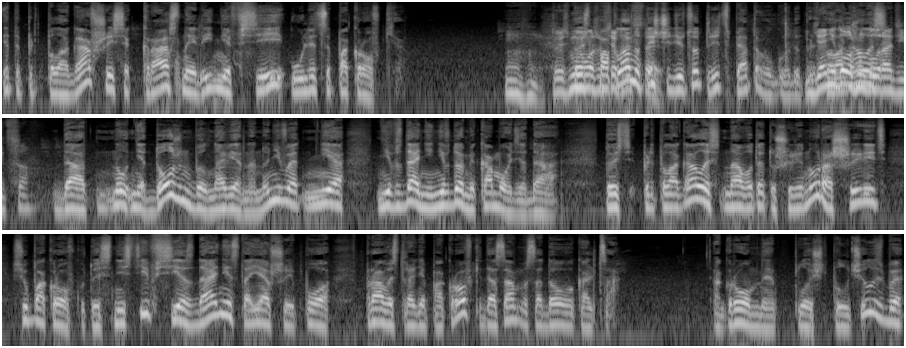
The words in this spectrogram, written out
это предполагавшаяся красная линия всей улицы Покровки. Угу. То есть, мы То есть по плану 1935 года. Я не должен был родиться. Да, ну нет, должен был, наверное, но не в, не, не в здании, не в доме комоде, да. То есть предполагалось на вот эту ширину расширить всю покровку, то есть снести все здания, стоявшие по правой стороне покровки до самого Садового кольца. Огромная площадь получилась бы,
